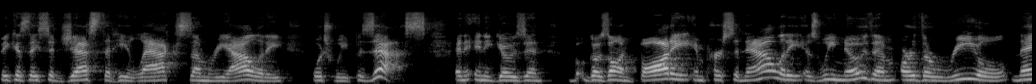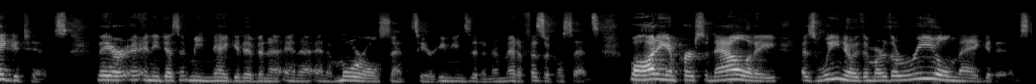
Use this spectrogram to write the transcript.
because they suggest that he lacks some reality which we possess. And, and he goes in, goes on, body and personality as we know them are the real negatives. They are, and he doesn't mean negative in a, in a, in a moral sense here. He means it in a metaphysical sense. Body and personality as we know them are the real negatives.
